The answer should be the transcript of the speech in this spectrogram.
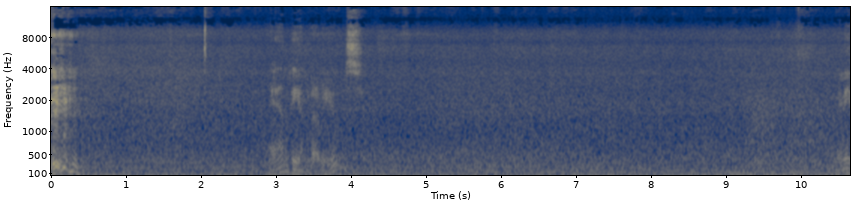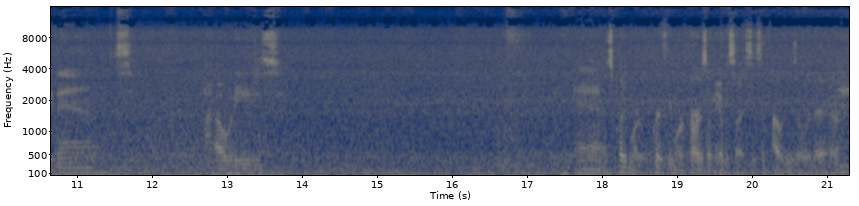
And BMWs. Minivans, Audis, and it's quite more, quite a few more cars on the other side. I see some Audis over there.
